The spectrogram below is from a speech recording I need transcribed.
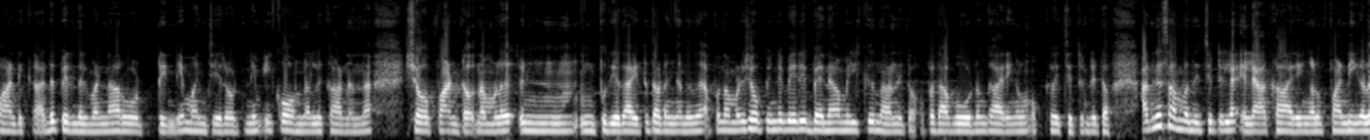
പാണ്ടിക്കാട് പെരിന്തൽമണ്ണ റോട്ടിന്റെയും മഞ്ചേരി റോട്ടിന്റെയും ഈ കോർണറിൽ കാണുന്ന ഷോപ്പാണ് കേട്ടോ നമ്മൾ പുതിയതായിട്ട് തുടങ്ങുന്നത്. അപ്പോൾ നമ്മുടെ ഷോപ്പിന്റെ പേര് ബെനാ മിൽക്ക് എന്നാണ് കേട്ടോ അപ്പോൾ ദാ ബോർഡും കാര്യങ്ങളും ഒക്കെ വെച്ചിട്ടുണ്ട് കേട്ടോ അതിനെ സംബന്ധിച്ചിട്ടുള്ള എല്ലാ കാര്യങ്ങളും പണികൾ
